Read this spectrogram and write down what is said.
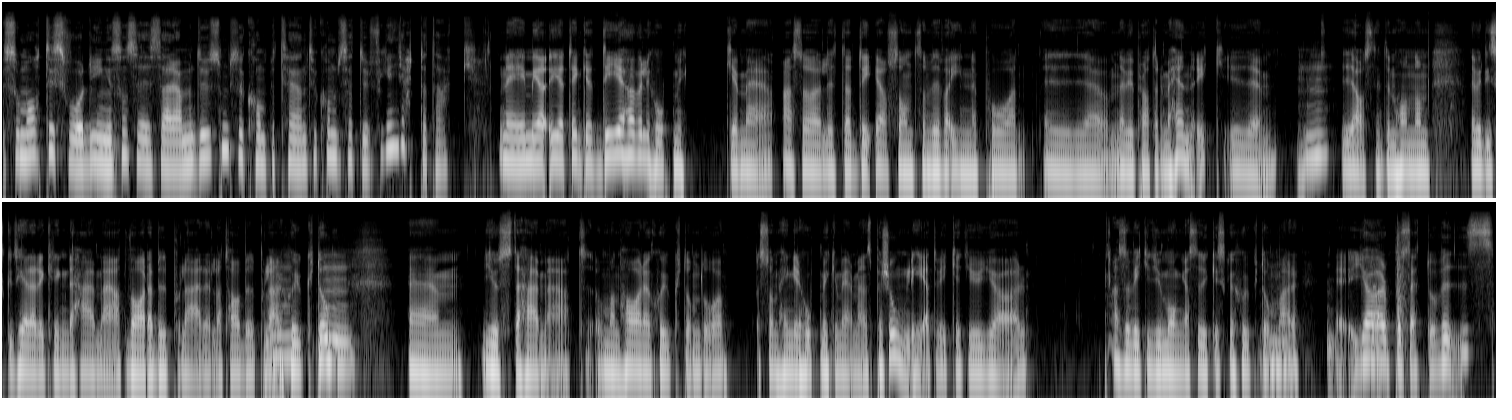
somatisk vård, det är ingen som säger så här, "Ja, men du som är så kompetent, hur kom det sig att du fick en hjärtattack? Nej, men jag, jag tänker att det hör väl ihop mycket med, alltså lite av det av sånt som vi var inne på i, eh, när vi pratade med Henrik i, eh, i avsnittet med honom, när vi diskuterade kring det här med att vara bipolär eller att ha bipolär sjukdom. Ehm, just det här med att om man har en sjukdom då som hänger ihop mycket mer med ens personlighet, vilket ju gör, alltså vilket ju många psykiska sjukdomar eh, gör Ja. på sätt och vis.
